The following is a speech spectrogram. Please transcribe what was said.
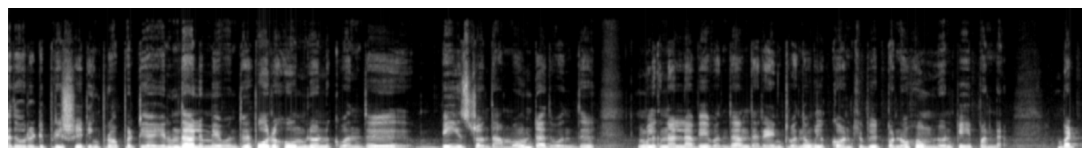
அது ஒரு டிப்ரிஷியேட்டிங் ப்ராப்பர்ட்டியாக இருந்தாலுமே வந்து போகிற ஹோம் லோனுக்கு வந்து பேஸ்ட் ஆன் த அமௌண்ட் அது வந்து உங்களுக்கு நல்லாவே வந்து அந்த ரெண்ட் வந்து உங்களுக்கு கான்ட்ரிபியூட் பண்ணும் ஹோம் லோன் பே பண்ண. பட்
